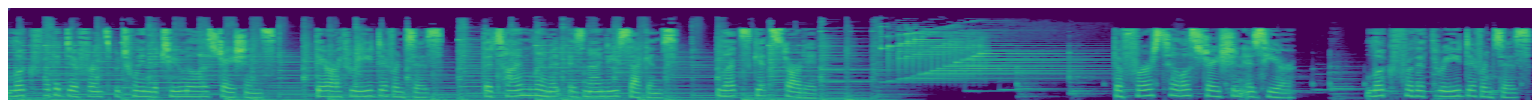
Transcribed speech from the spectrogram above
Look for the difference between the two illustrations. There are three differences. The time limit is 90 seconds. Let's get started. The first illustration is here. Look for the three differences.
